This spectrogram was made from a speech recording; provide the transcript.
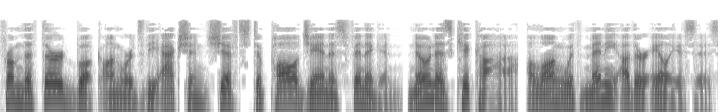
From the third book onwards the action shifts to Paul Janus Finnegan known as Kikaha, along with many other aliases,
